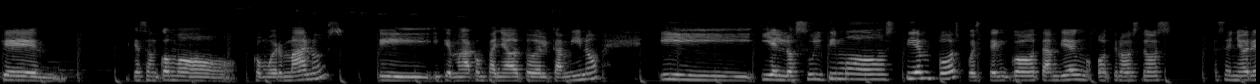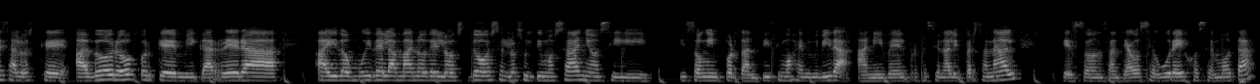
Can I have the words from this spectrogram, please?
que, que son como, como hermanos y, y, que me han acompañado todo el camino. Y, y en los últimos tiempos, pues tengo también otros dos señores a los que adoro porque mi carrera ha ido muy de la mano de los dos en los últimos años y, son importantísimos en mi vida a nivel profesional y personal, que son Santiago Segura y José Mota.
